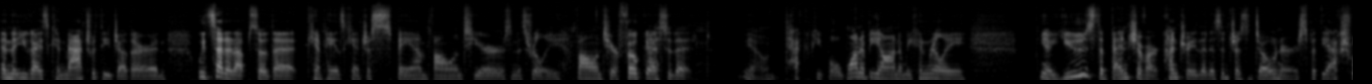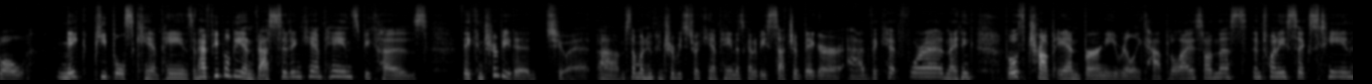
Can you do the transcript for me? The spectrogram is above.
and that you guys can match with each other. And we'd set it up so that campaigns can't just spam volunteers and it's really volunteer focused so that, you know, tech people want to be on and we can really you know, use the bench of our country that isn't just donors, but the actual make people's campaigns and have people be invested in campaigns because they contributed to it. Um, someone who contributes to a campaign is going to be such a bigger advocate for it. And I think both Trump and Bernie really capitalized on this in 2016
